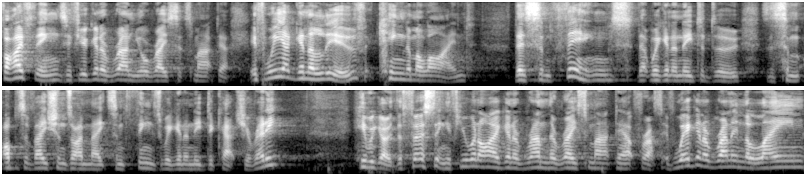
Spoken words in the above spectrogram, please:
Five things if you're going to run your race that's marked out. If we are going to live kingdom aligned, there's some things that we're going to need to do. There's some observations I make, some things we're going to need to catch. You ready? Here we go. The first thing, if you and I are going to run the race marked out for us, if we're going to run in the lane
